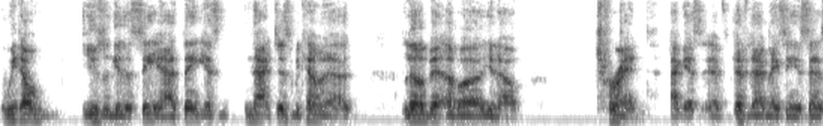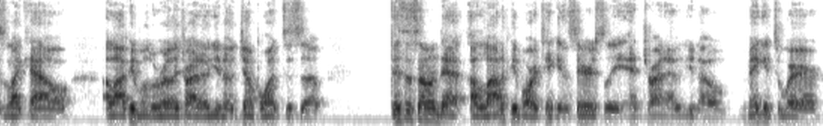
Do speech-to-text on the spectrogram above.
we don't usually get to see. And I think it's not just becoming a little bit of a, you know, trend, I guess, if, if that makes any sense, like how a lot of people really try to, you know, jump onto stuff. This is something that a lot of people are taking seriously and trying to, you know, make it to where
